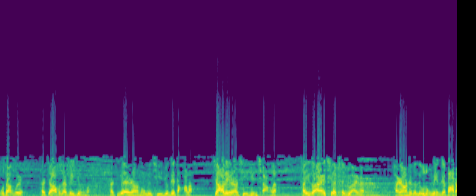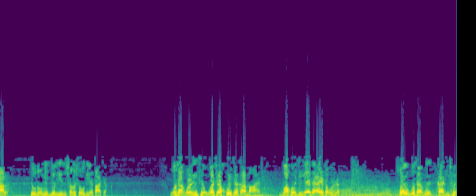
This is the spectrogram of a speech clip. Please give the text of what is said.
吴三桂他家不在北京吗？他爹让农民起义军给打了，家里让起义军抢了。他一个爱妾陈圆圆，还让这个刘宗敏给霸占了。刘宗敏就李自成手底下大将。吴三桂一听，我这回去干嘛呀？我回去也得挨收拾，所以吴三桂干脆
